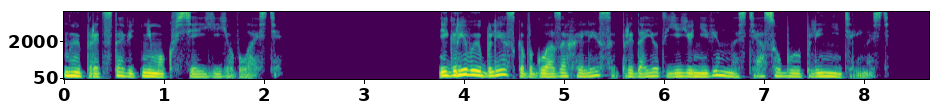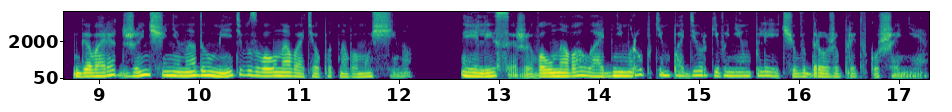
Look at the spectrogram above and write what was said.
но и представить не мог всей ее власти. Игривый блеск в глазах Элисы придает ее невинности особую пленительность. Говорят, женщине надо уметь взволновать опытного мужчину — Элиса же волновала одним робким подергиванием плеч в дрожи предвкушения,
